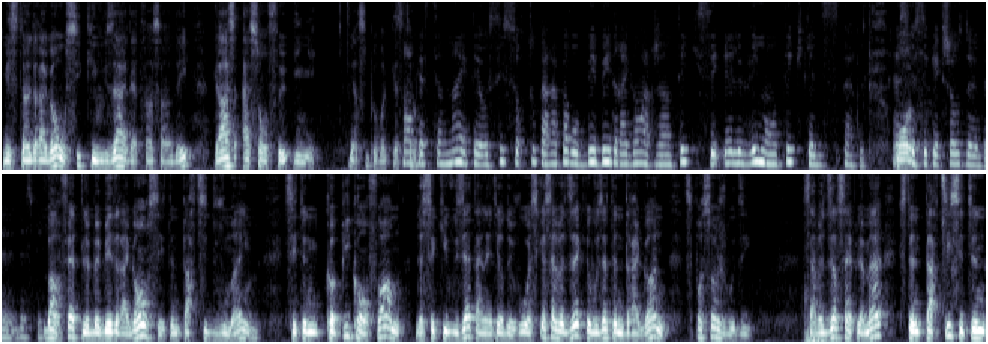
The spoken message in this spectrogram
mais c'est un dragon aussi qui vous aide à transcender grâce à son feu igné. Merci pour votre question. Son questionnement était aussi surtout par rapport au bébé dragon argenté qui s'est élevé, monté, puis qui a disparu. Est-ce que c'est quelque chose de, spécial? Bon, en fait, le bébé dragon, c'est une partie de vous-même. C'est une copie conforme de ce qui vous êtes à l'intérieur de vous. Est-ce que ça veut dire que vous êtes une dragonne? C'est pas ça que je vous dis. Ça veut dire simplement que c'est une partie, c'est une,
